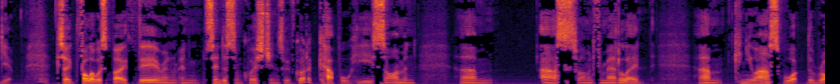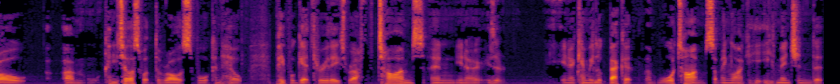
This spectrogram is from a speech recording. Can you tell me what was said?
Yep. So follow us both there and, and send us some questions. We've got a couple here. Simon um, asks, Simon from Adelaide, um, can you ask what the role, um, can you tell us what the role of sport can help people get through these rough times? And, you know, is it, you know, can we look back at, at wartime? Something like he, he mentioned that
